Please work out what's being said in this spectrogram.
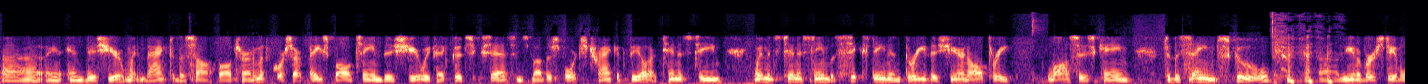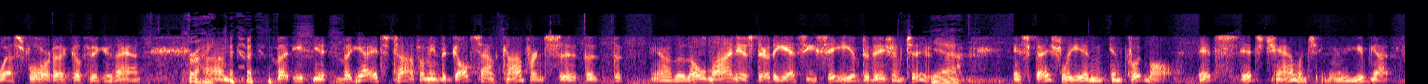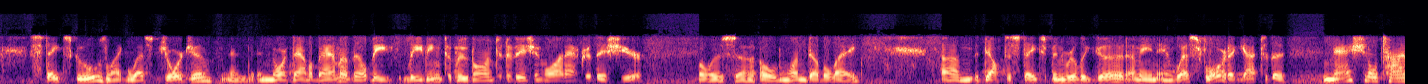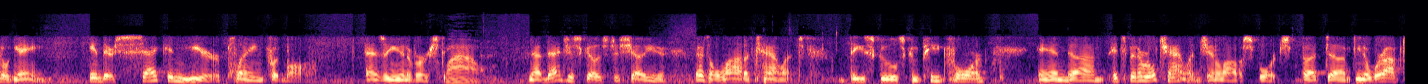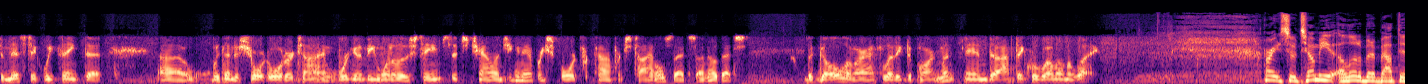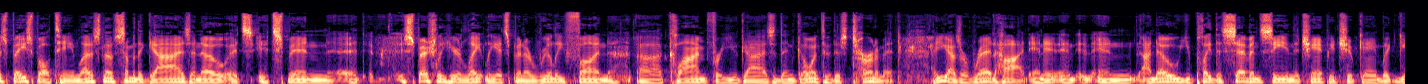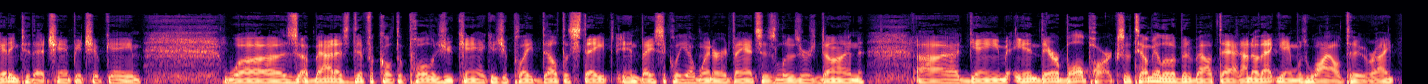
Uh, and, and this year went back to the softball tournament. Of course, our baseball team this year we've had good success in some other sports, track and field. Our tennis team, women's tennis team, was 16 and three this year, and all three losses came to the same school, uh, the University of West Florida. Go figure that. Right. Um, but but yeah, it's tough. I mean, the Gulf South Conference, uh, the the you know the, the old line is they're the SEC of Division Two. Yeah. Especially in in football, it's it's challenging. I mean, you've got state schools like West Georgia and, and North Alabama. They'll be leaving to move on to Division One after this year. What was uh, old one double A. Um, Delta State's been really good. I mean, and West Florida got to the national title game in their second year playing football as a university. Wow. Now that just goes to show you there's a lot of talent these schools compete for, and um, it's been a real challenge in a lot of sports. But uh, you know we're optimistic. We think that uh, within a short order time, we're going to be one of those teams that's challenging in every sport for conference titles. That's I know that's the goal of our athletic department, and uh, I think we're well on the way. All right, so tell me a little bit about this baseball team. Let us know some of the guys. I know it's it's been, especially here lately, it's been a really fun uh, climb for you guys, and then going through this tournament. You guys are red hot, and it, and and I know you played the seven seed in the championship game, but getting to that championship game was about as difficult to pull as you can because you played Delta State in basically a winner advances, losers done uh, game in their ballpark. So tell me a little bit about that. I know that game was wild too, right?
